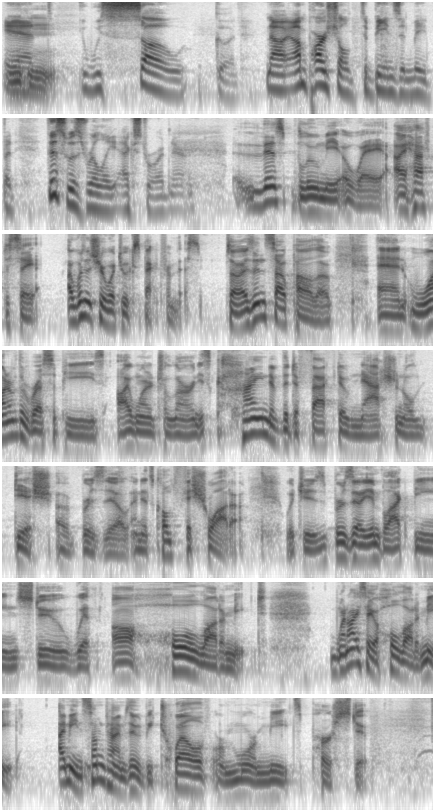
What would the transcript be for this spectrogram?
And mm-hmm. it was so good. Now, I'm partial to beans and meat, but this was really extraordinary. This blew me away. I have to say, I wasn't sure what to expect from this. So I was in Sao Paulo, and one of the recipes I wanted to learn is kind of the de facto national dish of Brazil, and it's called feijoada, which is Brazilian black bean stew with a whole lot of meat. When I say a whole lot of meat, I mean sometimes it would be 12 or more meats per stew.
